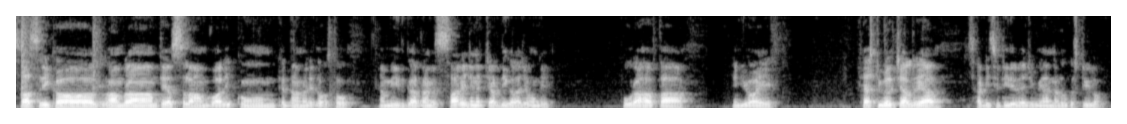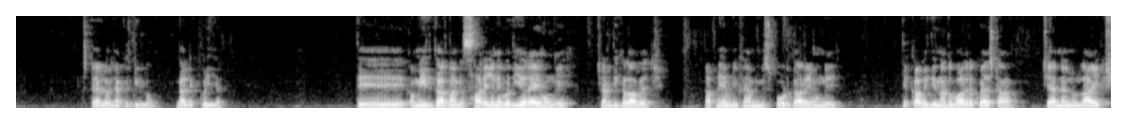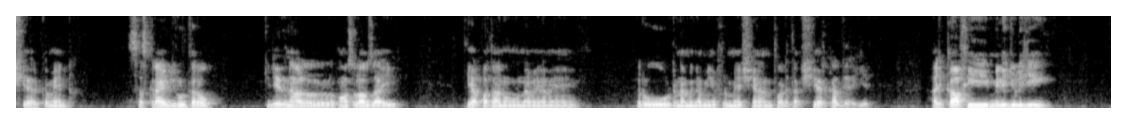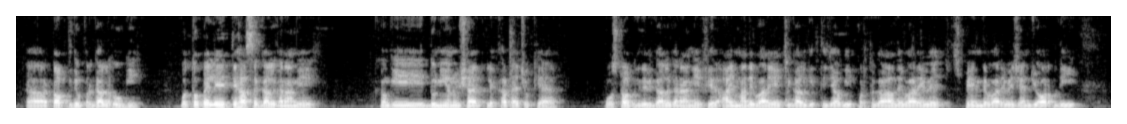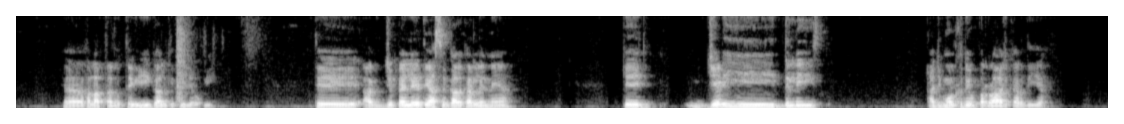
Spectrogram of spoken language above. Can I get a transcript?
ਸਤਿ ਸ੍ਰੀ ਅਕਾਲ, ਰਾਮ ਰਾਮ ਤੇ ਅਸਲਾਮ ਵਾਲੇਕੁਮ। ਕਿੱਦਾਂ ਮੇਰੇ ਦੋਸਤੋ? ਉਮੀਦ ਕਰਦਾ ਕਿ ਸਾਰੇ ਜਣੇ ਚੜ੍ਹਦੀ ਕਲਾ 'ਚ ਹੋਵੋਗੇ। ਪੂਰਾ ਹਫਤਾ ਇੰਜੋਏ ਫੈਸਟੀਵਲ ਚੱਲ ਰਿਹਾ ਸਾਡੀ ਸਿਟੀ ਦੇ ਵਿੱਚ ਵਿਆਨਾ ਦੋ ਕਸਟੀਲੋ, ਸਟੈਲੋ ਜਾਂ ਕਸਟੀਲੋ, ਗੱਲ ਇੱਕੋ ਹੀ ਆ। ਤੇ ਉਮੀਦ ਕਰਦਾ ਕਿ ਸਾਰੇ ਜਣੇ ਵਧੀਆ ਰਹੇ ਹੋਵੋਗੇ, ਚੜ੍ਹਦੀ ਕਲਾ ਵਿੱਚ, ਆਪਣੀ ਆਪਣੀ ਫੈਮਿਲੀ ਨੂੰ ਸਪੋਰਟ ਕਰ ਰਹੇ ਹੋਵੋਗੇ। ਤੇ ਕਾਫੀ ਦਿਨਾਂ ਤੋਂ ਬਾਅਦ ਰਿਕੁਐਸਟ ਆ ਚੈਨਲ ਨੂੰ ਲਾਈਕ, ਸ਼ੇਅਰ, ਕਮੈਂਟ, ਸਬਸਕ੍ਰਾਈਬ ਜ਼ਰੂਰ ਕਰੋ ਕਿ ਜਿਹਦੇ ਨਾਲ ਹੌਸਲਾ ਅਫਜ਼ਾਈ ਤੇ ਆਪਾਂ ਤੁਹਾਨੂੰ ਨਵੇਂ ਨਵੇਂ ਰੂਟ, ਨਵੀਂ ਨਵੀਂ ਇਨਫੋਰਮੇਸ਼ਨ ਤੁਹਾਡੇ ਤੱਕ ਸ਼ੇਅਰ ਕਰਦੇ ਰਹੀਏ। ਅੱਜ ਕਾਫੀ ਮਿਲੀ ਜੁਲੀ ਜੀ ਟੌਪਿਕ ਦੇ ਉੱਪਰ ਗੱਲ ਹੋਊਗੀ। ਉਸ ਤੋਂ ਪਹਿਲੇ ਇਤਿਹਾਸਕ ਗੱਲ ਕਰਾਂਗੇ, ਕਿਉਂਕਿ ਦੁਨੀਆ ਨੂੰ ਸ਼ਾਇਦ ਭੁਲੇਖਾ ਪੈ ਚੁੱਕਿਆ ਹੈ। ਉਸ ਟੌਪਿਕ ਦੇ ਵੀ ਗੱਲ ਕਰਾਂਗੇ, ਫਿਰ ਆਇਮਾ ਦੇ ਬਾਰੇ ਵਿੱਚ ਗੱਲ ਕੀਤੀ ਜਾਊਗੀ, ਪੁਰਤਗਾਲ ਦੇ ਬਾਰੇ ਵਿੱਚ, ਸਪੇਨ ਦੇ ਬਾਰੇ ਵਿੱਚ ਐਂਡ ਯੂਰਪ ਦੀ ਹਾਲਾਤਾਂ ਦੇ ਉੱਤੇ ਵੀ ਗੱਲ ਕੀਤੀ ਜਾਊਗੀ। ਤੇ ਅੱਜ ਪਹਿਲੇ ਇਤਿਹਾਸਕ ਗੱਲ ਕਰ ਲੈਂਦੇ ਆ ਕਿ ਜਿਹੜੀ ਦਿੱਲੀ ਅੱਜ ਮੁਲਕ ਦੇ ਉੱਪਰ ਰਾਜ ਕਰਦੀ ਆ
